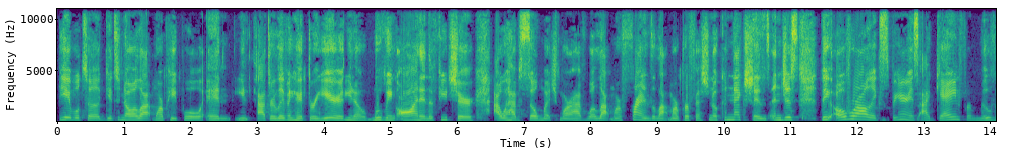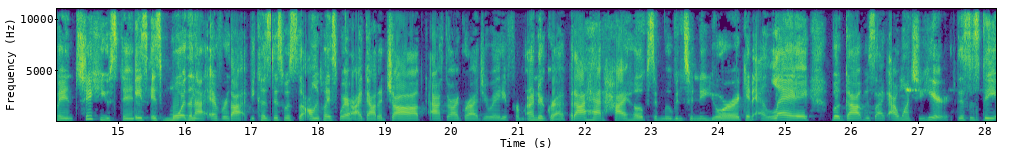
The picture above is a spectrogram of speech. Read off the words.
be able to get to know a lot more people. And you, after living here three years, you know, moving on in the future, I will have so much more. I have a lot more friends, a lot more professional connections, and just the overall experience I gained from moving to Houston is, is more than I ever thought because this was the only place where I got a job after I graduated from undergrad. But I had high hopes of moving to New York and LA, but God was like, I want you here. This is the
